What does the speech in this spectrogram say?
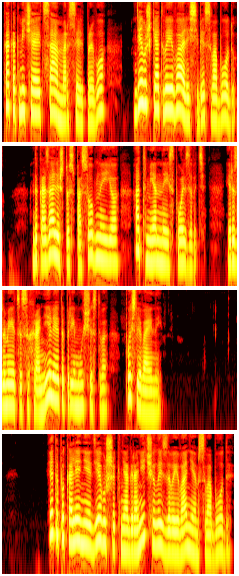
Как отмечает сам Марсель Прево, девушки отвоевали себе свободу, доказали, что способны ее отменно использовать, и, разумеется, сохранили это преимущество после войны. Это поколение девушек не ограничилось завоеванием свободы.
